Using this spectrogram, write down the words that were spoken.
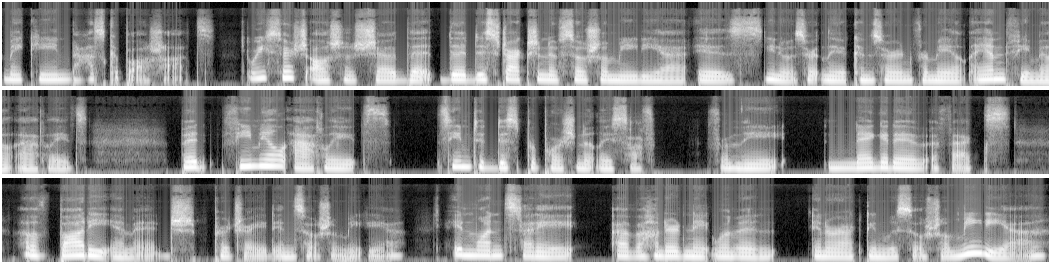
making basketball shots. Research also showed that the distraction of social media is, you know, certainly a concern for male and female athletes, but female athletes seem to disproportionately suffer from the negative effects of body image portrayed in social media. In one study of 108 women interacting with social media,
